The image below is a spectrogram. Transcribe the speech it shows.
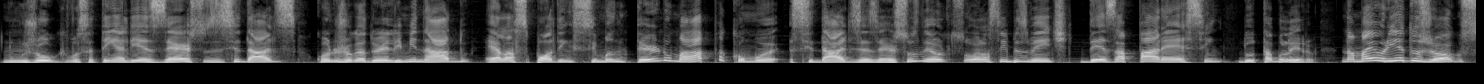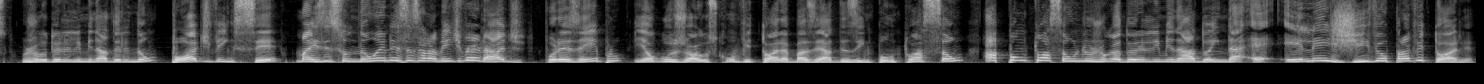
num jogo que você tem ali exércitos e cidades, quando o jogador é eliminado, elas podem se manter no mapa como cidades e exércitos neutros, ou elas simplesmente desaparecem do tabuleiro. Na maioria dos jogos, um jogador eliminado ele não pode vencer, mas isso não é necessariamente verdade. Por exemplo, em alguns jogos com vitória baseadas em pontuação, a pontuação de um jogador eliminado ainda é elegível para vitória.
